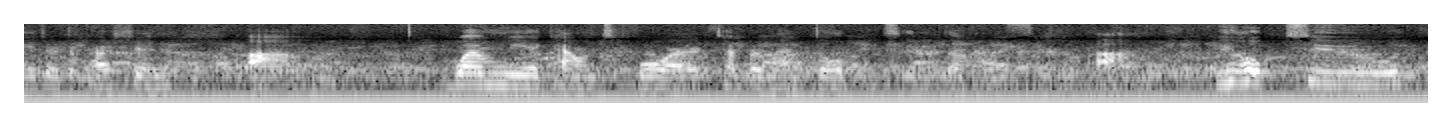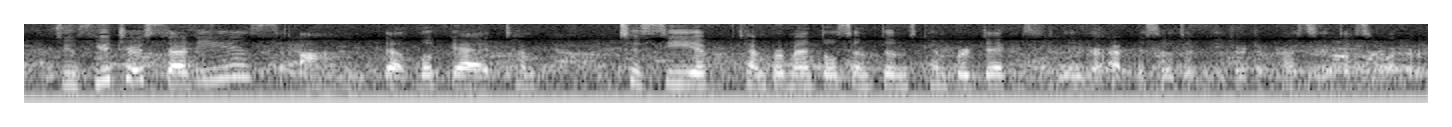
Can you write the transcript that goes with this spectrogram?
major depression um, when we account for temperamental symptoms. Um, we hope to do future studies um, that look at to see if temperamental symptoms can predict later episodes of major depressive disorder.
